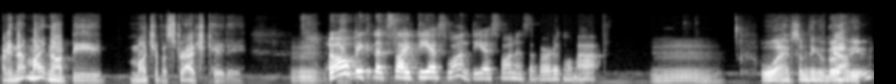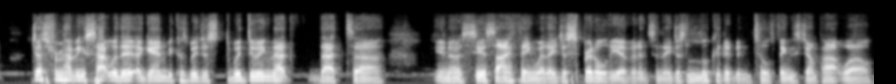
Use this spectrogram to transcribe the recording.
I mean that might not be much of a stretch, Katie. no, because that's like DS1. DS1 is a vertical map. Mm. Oh, I have something for both Yeah. of you. Just from having sat with it again, because we're just we're doing that that uh, you know CSI thing where they just spread all the evidence and they just look at it until things jump out. Well,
